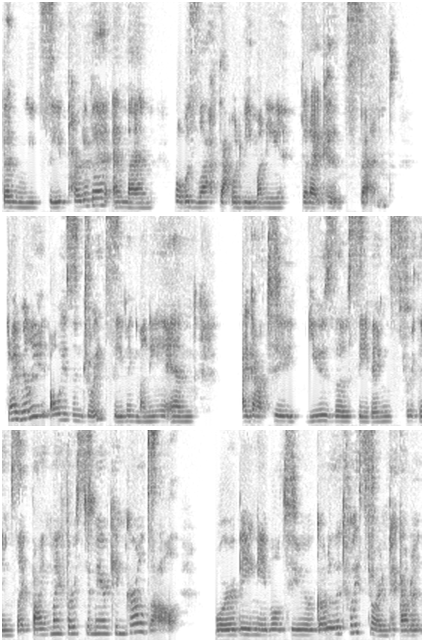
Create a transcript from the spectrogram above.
then we'd save part of it, and then what was left, that would be money that I could spend. But I really always enjoyed saving money, and I got to use those savings for things like buying my first American Girl doll or being able to go to the toy store and pick out a,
